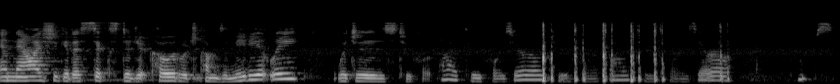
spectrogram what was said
and now I should get a six digit code which comes immediately, which is 245 340 245 340. Oops.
